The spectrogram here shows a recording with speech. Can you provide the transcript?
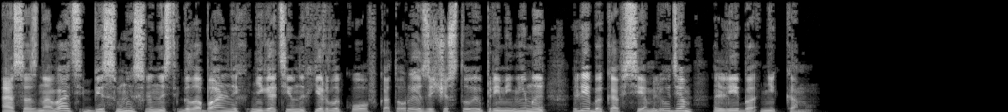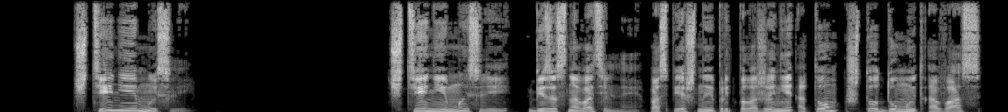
Осознавать бессмысленность глобальных негативных ярлыков, которые зачастую применимы либо ко всем людям, либо ни к кому. Чтение мыслей. Чтение мыслей — безосновательные, поспешные предположения о том, что думают о вас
